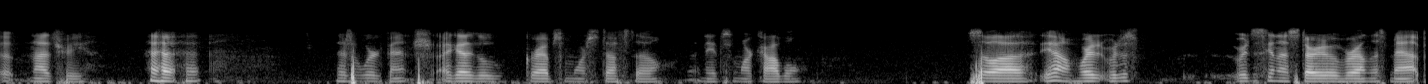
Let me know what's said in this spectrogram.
Uh, not a tree. There's a workbench. I gotta go grab some more stuff though. I need some more cobble. So uh, yeah, we're we're just we're just gonna start over on this map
